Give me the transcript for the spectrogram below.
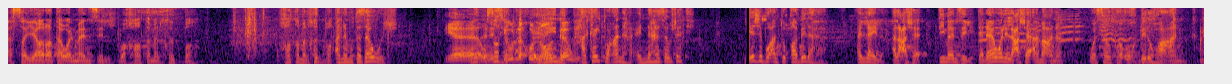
السيارة والمنزل وخاتم الخطبة. خاتم الخطبة أنا متزوج. يا لا أصدق هو إلينا. حكيت عنها إنها زوجتي. يجب أن تقابلها الليلة العشاء في منزلي تناول العشاء معنا وسوف أخبرها عنك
